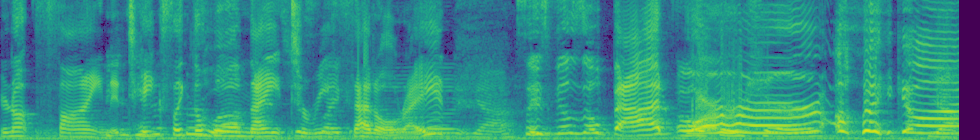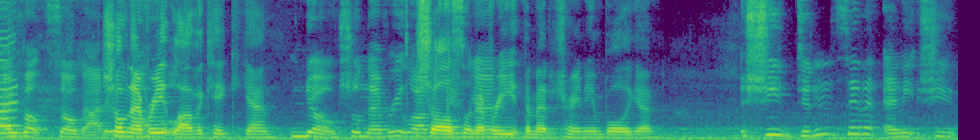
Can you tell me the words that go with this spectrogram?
you're not fine. Because it takes like the whole night to just like, resettle, uh, right? Yeah. So I just feel so bad for, Oh, for her. sure. Oh my god. Yeah, I felt so bad. She'll never eat lava cake again. No, she'll never eat lava. Cake. She'll also cake never eat the Mediterranean bowl again. She didn't say that any she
